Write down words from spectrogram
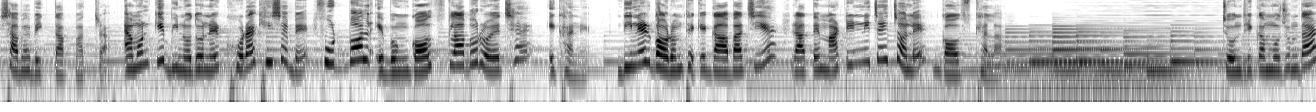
স্বাভাবিক তাপমাত্রা। এমনকি বিনোদনের খোরাক হিসেবে ফুটবল এবং গলফ ক্লাবও রয়েছে এখানে। দিনের গরম থেকে গা বাঁচিয়ে রাতে মাটির নিচেই চলে গলফ খেলা। চন্দ্রিকা মজুমদার,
